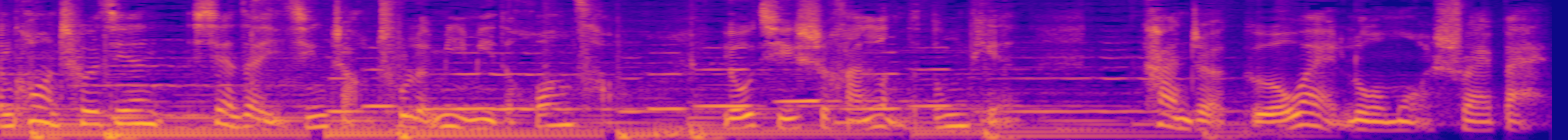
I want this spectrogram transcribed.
选矿车间现在已经长出了密密的荒草，尤其是寒冷的冬天，看着格外落寞衰败。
